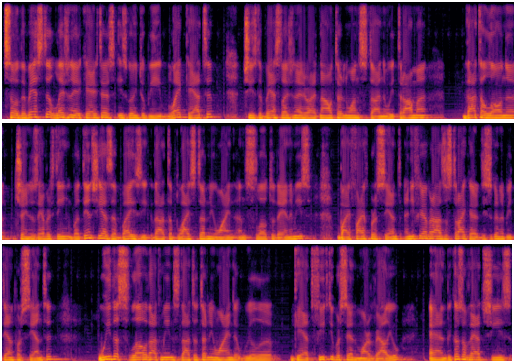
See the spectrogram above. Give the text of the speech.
So the best Legendary characters is going to be Black Cat. She's the best Legendary right now, turn 1 stun with Trauma. That alone changes everything, but then she has a basic that applies turn rewind and slow to the enemies by 5%, and if you ever has a striker, this is going to be 10%. With a slow, that means that the turn rewind will uh, get 50% more value, and because of that she's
